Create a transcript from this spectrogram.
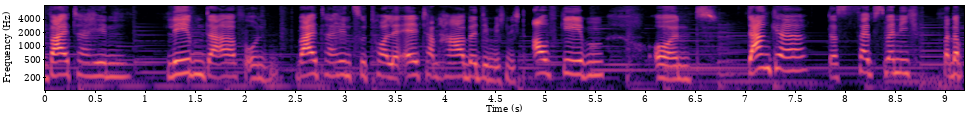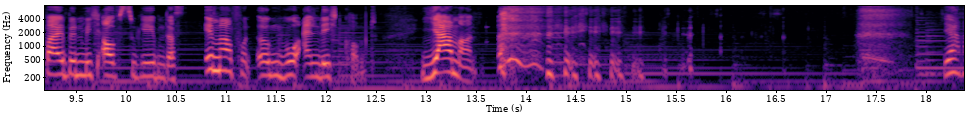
weiterhin leben darf und weiterhin zu tolle Eltern habe, die mich nicht aufgeben. Und danke, dass selbst wenn ich dabei bin, mich aufzugeben, dass immer von irgendwo ein Licht kommt. Ja, Mann. ja.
